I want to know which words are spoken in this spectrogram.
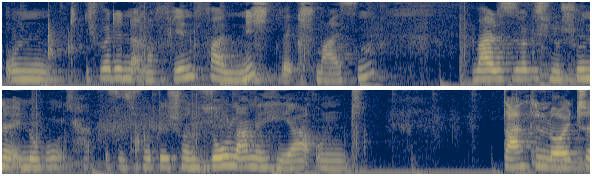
und ich würde ihn dann auf jeden Fall nicht wegschmeißen, weil es wirklich eine schöne Erinnerung. Es ist wirklich schon so lange her und danke Leute,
